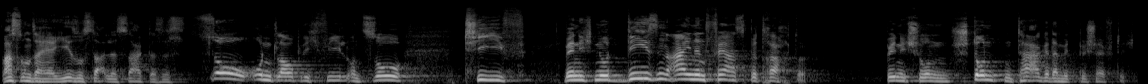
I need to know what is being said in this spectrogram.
Was unser Herr Jesus da alles sagt, das ist so unglaublich viel und so tief. Wenn ich nur diesen einen Vers betrachte, bin ich schon Stunden, Tage damit beschäftigt.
